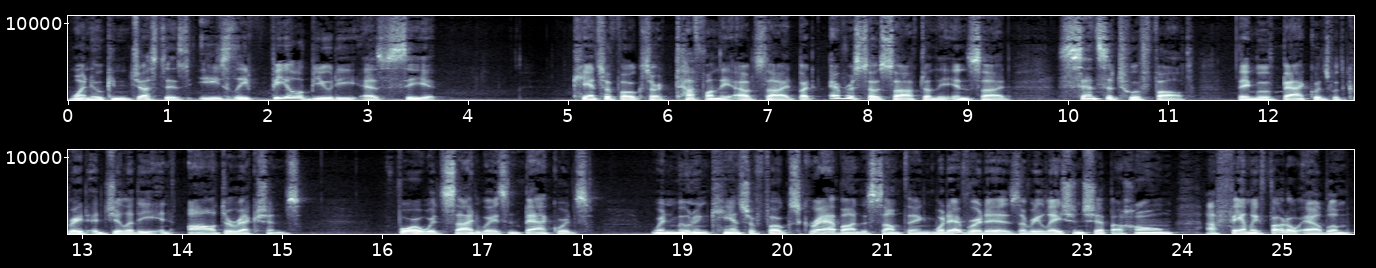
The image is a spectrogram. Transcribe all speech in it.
one who can just as easily feel beauty as see it. Cancer folks are tough on the outside, but ever so soft on the inside, sensitive to a fault. They move backwards with great agility in all directions forwards, sideways, and backwards. When Moon and Cancer folks grab onto something, whatever it is a relationship, a home, a family photo album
